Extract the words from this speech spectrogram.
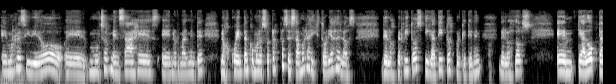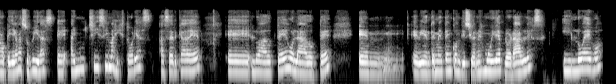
hemos recibido eh, muchos mensajes, eh, normalmente nos cuentan cómo nosotros procesamos las historias de los, de los perritos y gatitos, porque tienen de los dos, em, que adoptan o que llegan a sus vidas. hay muchísimas historias acerca de lo adopté o la adopté, em, evidentemente en condiciones muy deplorables, y luego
